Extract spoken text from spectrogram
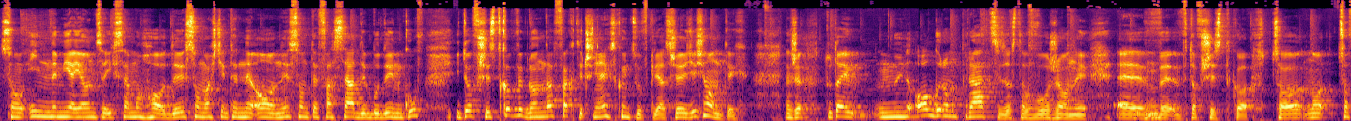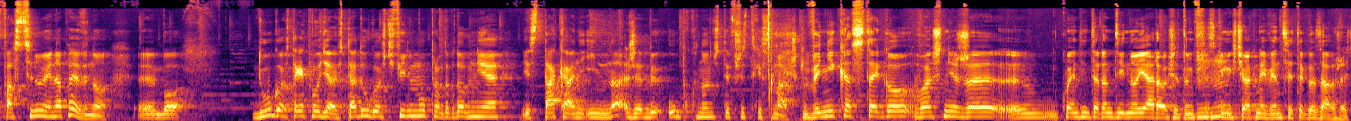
są inne mijające ich samochody, są właśnie te neony, są te fasady budynków i to wszystko wygląda faktycznie jak z końcówki lat 60. Także tutaj ogrom pracy został włożony e, w, w to wszystko, co, no, co fascynuje na pewno, e, bo długość, tak jak powiedziałeś, ta długość filmu prawdopodobnie jest taka, a nie inna, żeby upchnąć te wszystkie smaczki. Wynika z tego właśnie, że y, Quentin Tarantino jarał się tym wszystkim mm -hmm. i chciał jak najwięcej tego zawrzeć.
